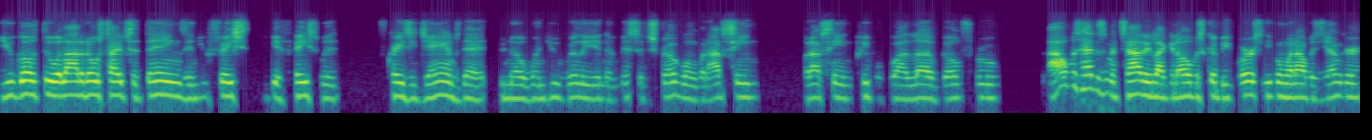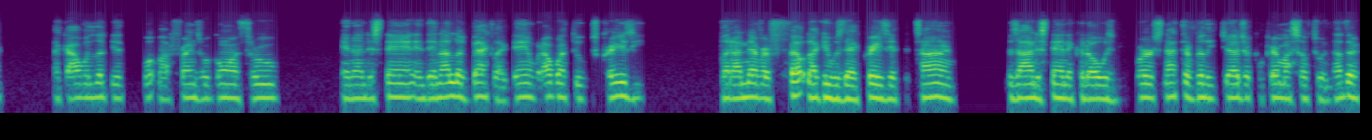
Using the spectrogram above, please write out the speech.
you go through a lot of those types of things, and you face you get faced with crazy jams that you know when you really in the midst of the struggle. And what I've seen, what I've seen people who I love go through. I always had this mentality like it always could be worse, even when I was younger. Like I would look at what my friends were going through and understand. And then I look back like, damn, what I went through was crazy. But I never felt like it was that crazy at the time because I understand it could always be worse. Not to really judge or compare myself to another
